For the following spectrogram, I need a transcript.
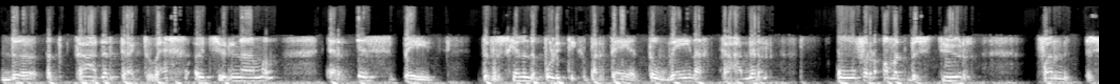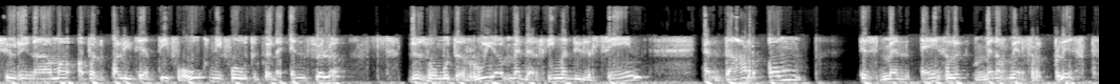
de, het kader trekt weg uit Suriname. Er is bij de verschillende politieke partijen te weinig kader over om het bestuur van Suriname op een kwalitatief hoog niveau te kunnen invullen. Dus we moeten roeien met de riemen die er zijn. En daarom is men eigenlijk min of meer verplicht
